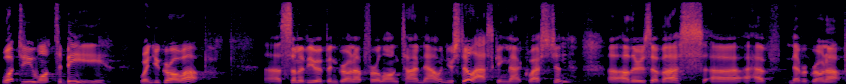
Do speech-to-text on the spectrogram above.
What do you want to be when you grow up? Uh, some of you have been grown up for a long time now, and you're still asking that question. Uh, others of us uh, have never grown up.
